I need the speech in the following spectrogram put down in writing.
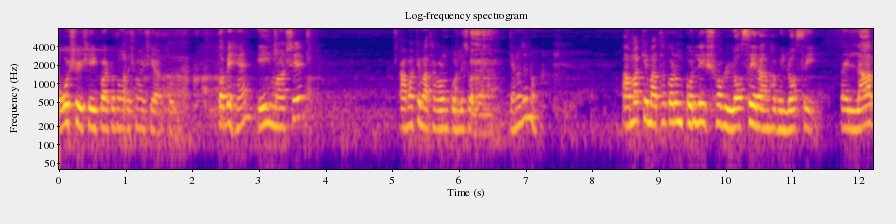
অবশ্যই সেই পার্টও তোমাদের সঙ্গে শেয়ার করব। তবে হ্যাঁ এই মাসে আমাকে মাথা গরম করলে চলবে না। কেন জানো? আমাকে মাথা গরম করলেই সব লসে রান হবে লসে তাই লাভ,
